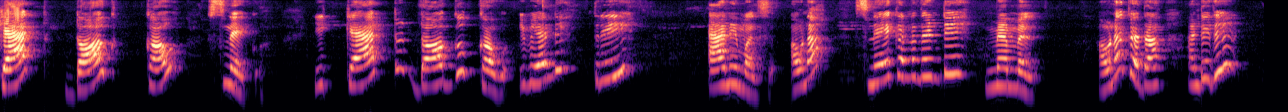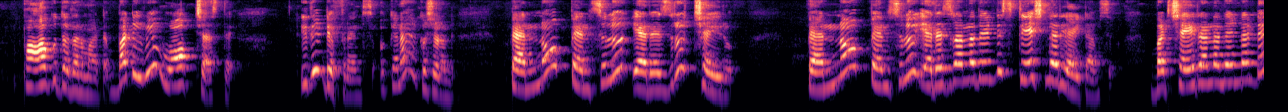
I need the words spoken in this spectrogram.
క్యాట్ డాగ్ కవ్ స్నేక్ ఈ క్యాట్ డాగ్ కవ్ ఇవేంటి త్రీ యానిమల్స్ అవునా? స్నేక్ అన్నదేంటి? మెమ్మల్ అవునా కదా? అంటే ఇది పాగుతుంది అనమాట బట్ ఇవి వాక్ చేస్తాయి. ఇది డిఫరెన్స్ ఓకేనా ఇక్కడ చూడండి. Pen pencil eraser chair pen pencil eraser అన్నది ఏంటి స్టేషనరీ ఐటమ్స్ బట్ చైర్ అన్నది ఏంటంటే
